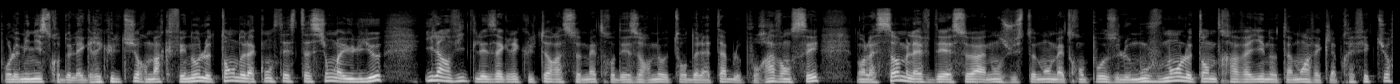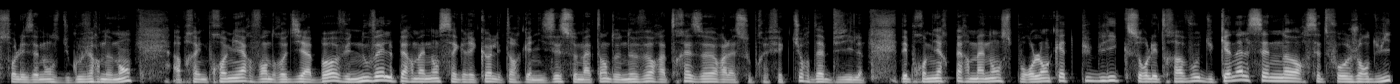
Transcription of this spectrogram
Pour le ministre de l'Agriculture, Marc Fesneau, le temps de la contestation a eu lieu. Il invite les agriculteurs à se mettre désormais autour de la table pour avancer. Dans la Somme, la FDSEA annonce justement mettre en pause le mouvement, le temps de travailler notamment avec la préfecture sur les annonces du gouvernement. Après une première vendredi à Bove, une nouvelle permanence agricole est organisée ce matin de 9h à 13h à la sous-préfecture d'Abbeville. Des premières permanences pour l'enquête publique sur les travaux du canal Seine-Nord, cette fois aujourd'hui.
